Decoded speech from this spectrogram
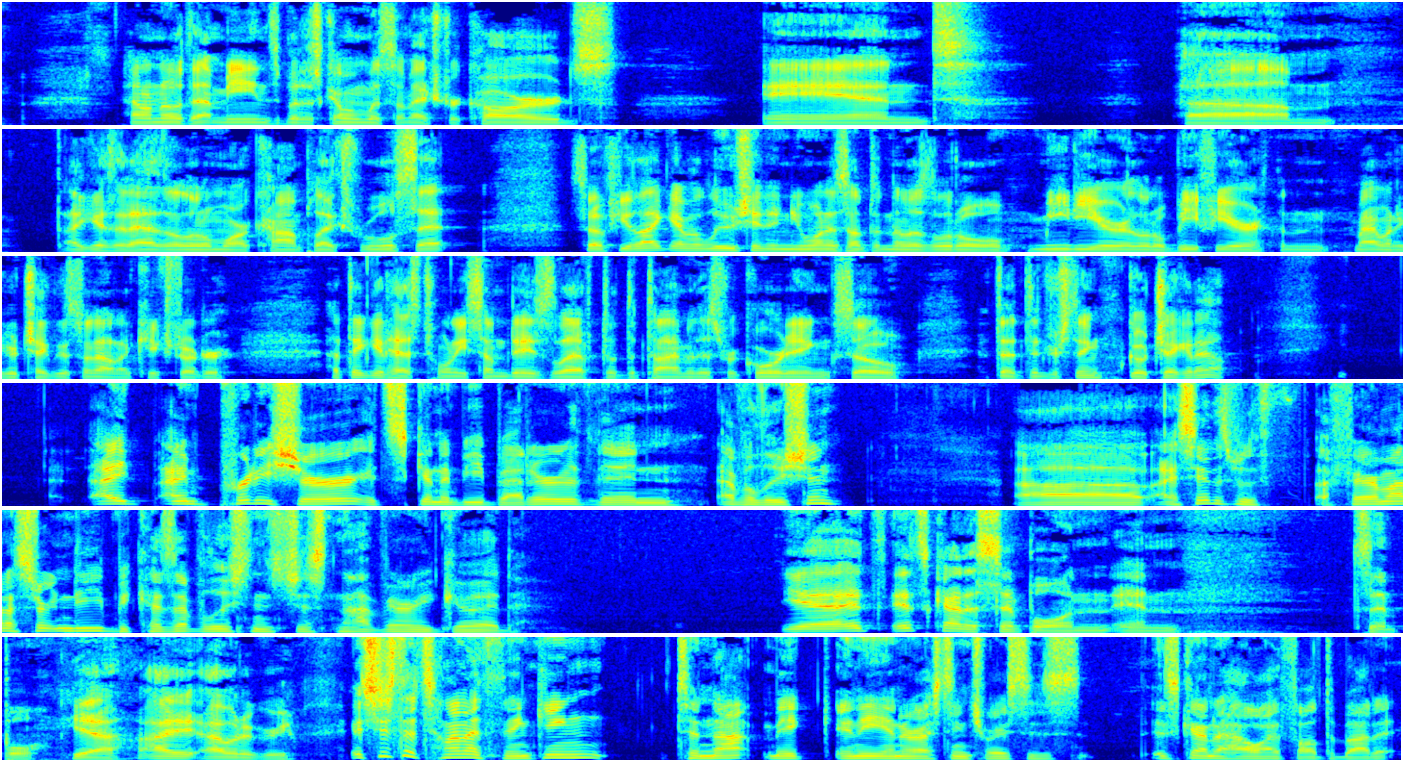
I don't know what that means, but it's coming with some extra cards, and um, I guess it has a little more complex rule set. So if you like Evolution and you wanted something that was a little meatier, a little beefier, then you might want to go check this one out on Kickstarter. I think it has 20 some days left at the time of this recording. So if that's interesting, go check it out. I I'm pretty sure it's going to be better than Evolution. Uh, I say this with a fair amount of certainty because Evolution is just not very good. Yeah, it's it's kind of simple and, and simple. Yeah, I, I would agree. It's just a ton of thinking to not make any interesting choices. Is kind of how I felt about it.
